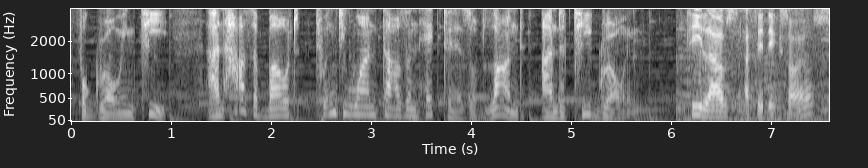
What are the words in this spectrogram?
for growing tea and has about 21,000 hectares of land under tea growing. Tea loves acidic soils,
